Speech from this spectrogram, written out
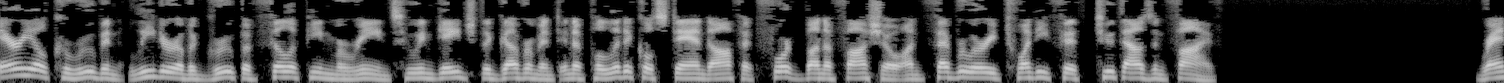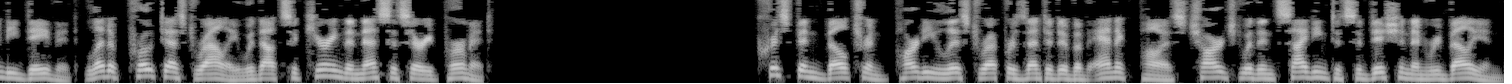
Ariel Querubin, leader of a group of Philippine Marines who engaged the government in a political standoff at Fort Bonifacio on February 25, 2005. Randy David, led a protest rally without securing the necessary permit. Crispin Beltran, party list representative of Anakpawis charged with inciting to sedition and rebellion.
